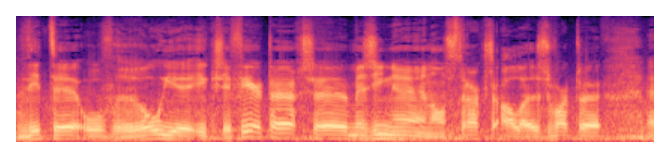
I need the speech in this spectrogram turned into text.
witte of rode XC40's uh, benzine en dan straks alle zwarte uh,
